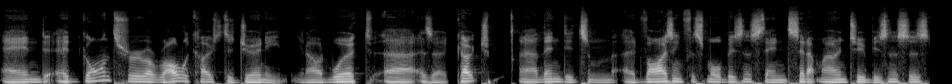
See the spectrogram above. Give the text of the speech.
and had gone through a roller coaster journey. You know, I'd worked uh, as a coach uh, then did some advising for small business, then set up my own two businesses.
